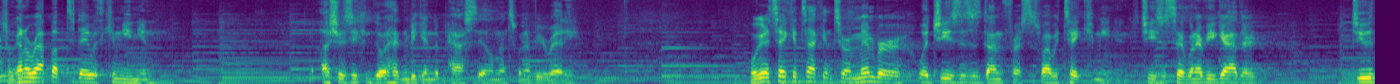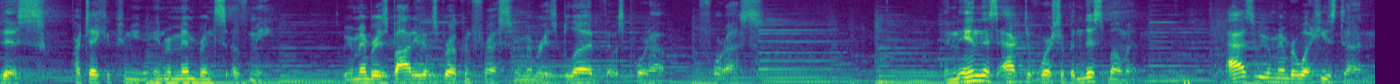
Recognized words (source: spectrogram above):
So we're going to wrap up today with communion. Ushers, you can go ahead and begin to pass the elements whenever you're ready. We're going to take a second to remember what Jesus has done for us. That's why we take communion. Jesus said, whenever you gather, do this, partake of communion in remembrance of me. We remember his body that was broken for us, remember his blood that was poured out for us. And in this act of worship, in this moment, as we remember what he's done,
